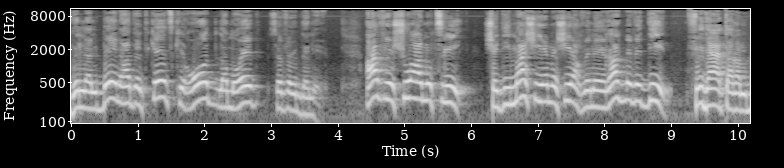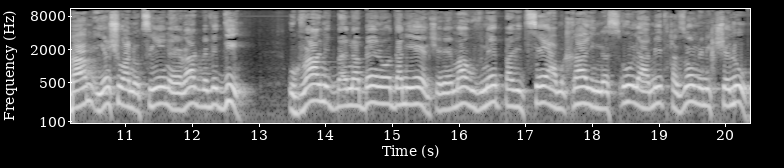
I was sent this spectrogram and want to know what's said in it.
וללבן עד את קץ כי עוד למועד ספר דניאל. אף ישוע הנוצרי שדימה שיהיה משיח ונהרג בבית דין, לפי דעת הרמב"ם, ישוע הנוצרי נהרג בבית דין. וכבר נתבנה עוד דניאל, שנאמר ובני פריצי עמך ינסו להעמיד חזון ונכשלו.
